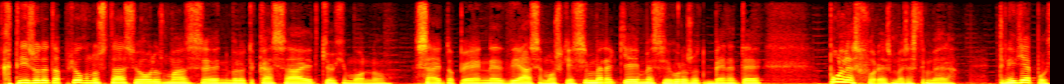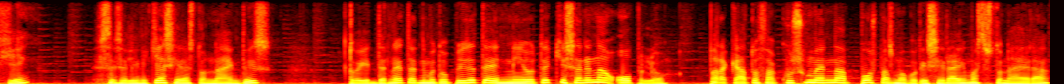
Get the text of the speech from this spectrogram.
χτίζονται τα πιο γνωστά σε όλους μας ενημερωτικά site και όχι μόνο. Site το οποίο είναι διάσημος και σήμερα και είμαι σίγουρος ότι μπαίνετε πολλές φορές μέσα στη μέρα. Την ίδια εποχή, στις ελληνικές σειρές των 90s, το ίντερνετ αντιμετωπίζεται ενίοτε και σαν ένα όπλο. Παρακάτω θα ακούσουμε ένα απόσπασμα από τη σειρά «Είμαστε στον αέρα»,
